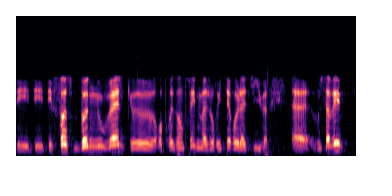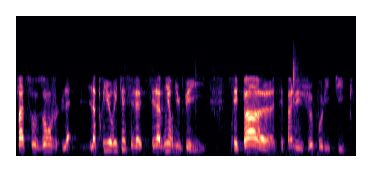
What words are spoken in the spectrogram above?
des, fausses bonnes nouvelles que représenterait une majorité relative. vous savez, face aux enjeux, la priorité c'est l'avenir du pays. C'est pas c'est pas les jeux politiques.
